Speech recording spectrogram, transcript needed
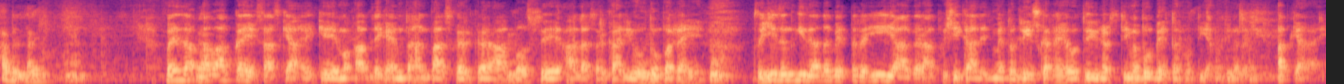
اب اللہ ہاں۔ ویسے اب آپ کا احساس کیا ہے کہ مقابلے کا امتحان پاس کر کر آپ بہت سے اعلیٰ سرکاری عہدوں پر رہے؟ تو یہ زندگی زیادہ بہتر رہی یا اگر آپ کسی کالج میں تدریس کر رہے ہو تو یونیورسٹی میں وہ بہتر ہوتی ہے آپ کی نظر اب کیا رائے؟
